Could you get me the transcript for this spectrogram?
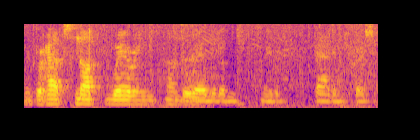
And perhaps not wearing underwear would have made a bad impression.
